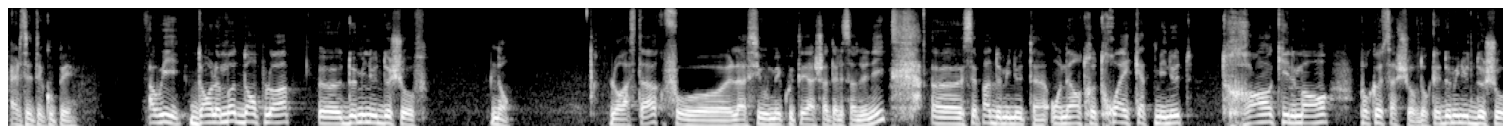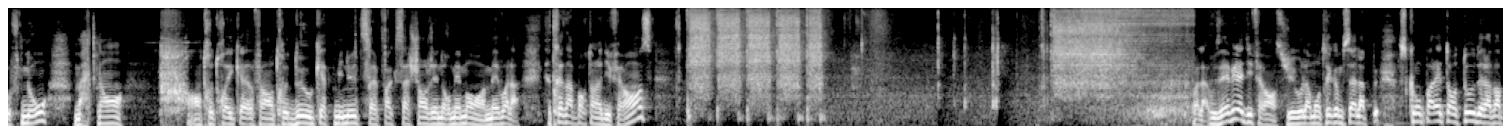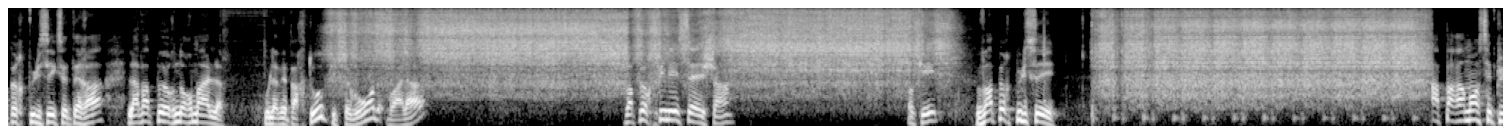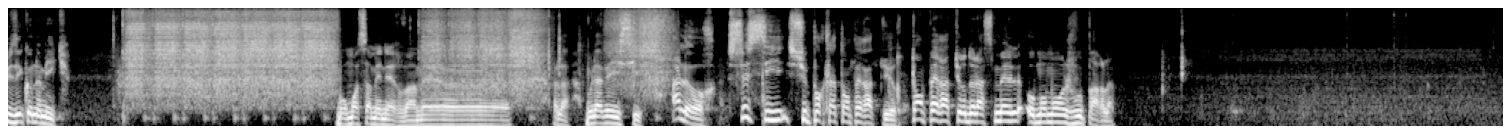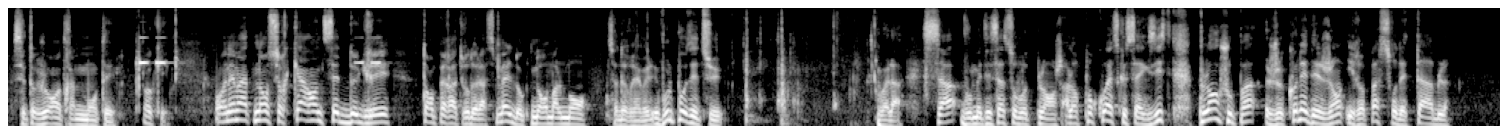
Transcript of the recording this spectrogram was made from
Elle s'était coupée. Ah oui, dans le mode d'emploi, euh, deux minutes de chauffe. Non. Laura Star, faut, là si vous m'écoutez à Châtel-Saint-Denis, euh, c'est pas deux minutes, hein. on est entre 3 et 4 minutes tranquillement pour que ça chauffe. Donc les deux minutes de chauffe, non. Maintenant, entre, 3 et 4, enfin, entre 2 ou 4 minutes, ça pas que ça change énormément, hein. mais voilà, c'est très important la différence. Voilà, vous avez vu la différence. Je vais vous la montrer comme ça. ce qu'on parlait tantôt de la vapeur pulsée, etc. La vapeur normale, vous l'avez partout. Petite seconde, voilà. Vapeur fine sèche. Hein. Ok. Vapeur pulsée. Apparemment, c'est plus économique. Bon, moi, ça m'énerve, hein, mais euh, voilà, vous l'avez ici. Alors, ceci supporte la température. Température de la semelle au moment où je vous parle. C'est toujours en train de monter. Ok. On est maintenant sur 47 degrés, température de la semelle. Donc, normalement, ça devrait. Vous le posez dessus. Voilà, ça, vous mettez ça sur votre planche. Alors pourquoi est-ce que ça existe? Planche ou pas, je connais des gens, ils repassent sur des tables.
